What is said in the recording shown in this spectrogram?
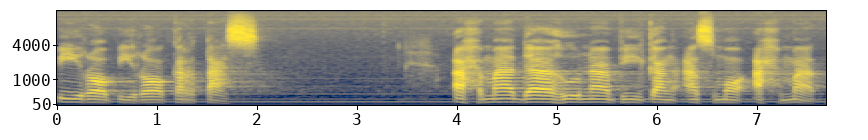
piro-piro kertas. Ahmadahu nabi kang asmo Ahmad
